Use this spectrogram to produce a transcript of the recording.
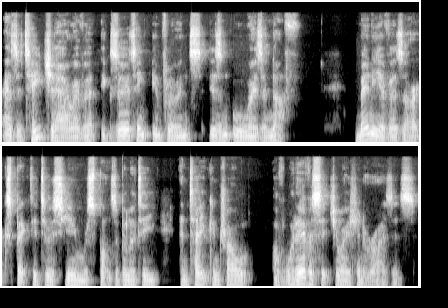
As a teacher, however, exerting influence isn't always enough. Many of us are expected to assume responsibility and take control of whatever situation arises.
